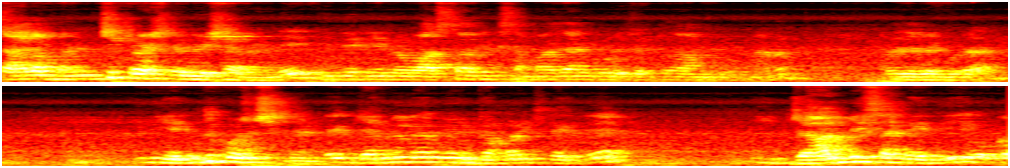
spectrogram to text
చాలా మంచి ప్రశ్న వేశారండి. ఇది నేను వాస్తవానికి సమాజానికి కూడా చెప్తాను అనుకుంటున్నాను ప్రజలకు కూడా. ఇది ఎందుకు వచ్చిందంటే జనరల్గా మీరు గమనించినైతే ఈ జాండీస్ అనేది ఒక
